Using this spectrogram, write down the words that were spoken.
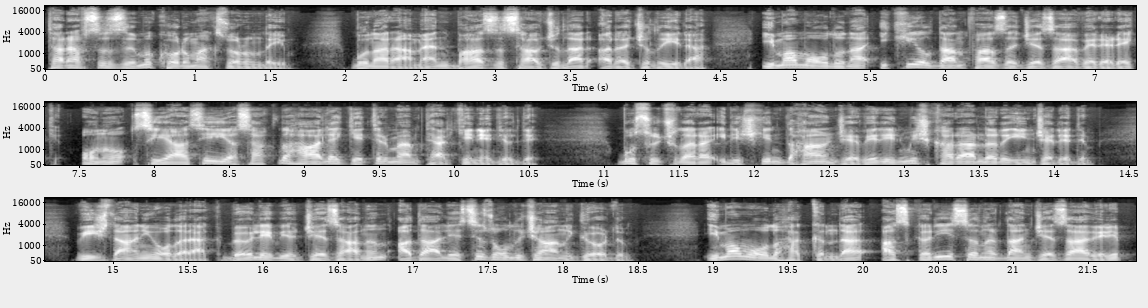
Tarafsızlığımı korumak zorundayım. Buna rağmen bazı savcılar aracılığıyla İmamoğlu'na iki yıldan fazla ceza vererek onu siyasi yasaklı hale getirmem telkin edildi. Bu suçlara ilişkin daha önce verilmiş kararları inceledim. Vicdani olarak böyle bir cezanın adaletsiz olacağını gördüm. İmamoğlu hakkında asgari sınırdan ceza verip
